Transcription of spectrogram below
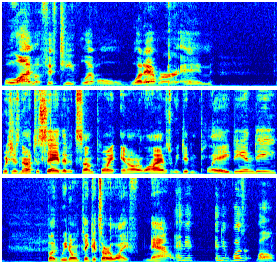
well I'm a 15th level whatever and Which is not to say that at some point in our lives we didn't play D&D, but we don't think it's our life now. and it and it wasn't well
